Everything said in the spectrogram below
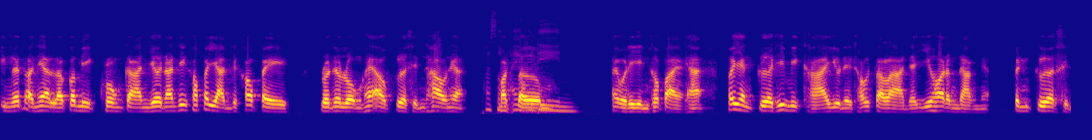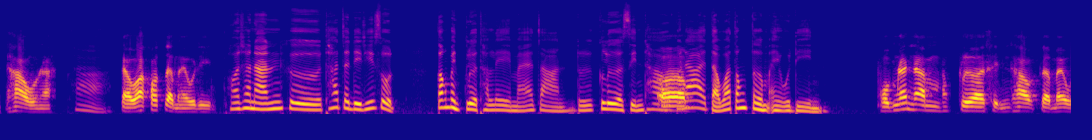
ริง ๆ แล้วตอนนี้เราก็มีโครงการเยอะนะที่เขาพยายามจะเข้าไปรณรงค์ให้เอาเกลือสินเทาเนี่ยมาเติมไอโอดีนเข้าไปฮะเพราะอย่างเกลือที่มีขายอยู่ในท้องตลาดเนี่ยยี่ห้อดัง ๆเนี่ยเป็นเกลือสินเทานะแต่ว่าเขาเติมไอโอดีน เพราะฉะนั้นคือถ้าจะดีที่สุดต้องเป็นเกลือทะเลไหมอาจารย์ หรือเกลือสินเทาก็ได้แต่ว่าต้องเติมไอโอดีน ผมแนะนำเกลือสินเทาเติมไอโอ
